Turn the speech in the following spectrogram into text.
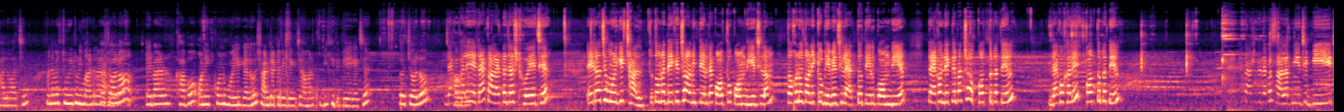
ভালো আছে। মানে আমার চুরি টুরি মালটা চলো এবার খাব অনেকক্ষণ হয়ে গেল সাড়ে চারটে বেজে গেছে আমার খুবই খিদে পেয়ে গেছে। তো চলো দেখো খালি এটা কালারটা জাস্ট হয়েছে। এটা হচ্ছে মুরগির ছাল। তো তোমরা দেখেছ আমি তেলটা কত কম দিয়েছিলাম। তখনও তো অনেক কেউ ভেবেছিল এত তেল কম দিয়ে। তো এখন দেখতে পাচ্ছ কতটা তেল? দেখো খালি কতটা তেল? তার সাথে দেখো সালাদ নিয়েছি বিট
